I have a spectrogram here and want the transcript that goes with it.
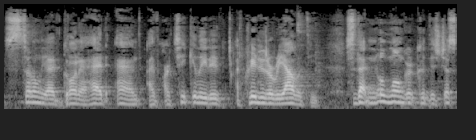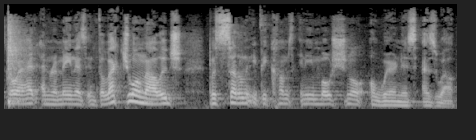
Suddenly I've gone ahead and I've articulated, I've created a reality. So that no longer could this just go ahead and remain as intellectual knowledge, but suddenly it becomes an emotional awareness as well.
